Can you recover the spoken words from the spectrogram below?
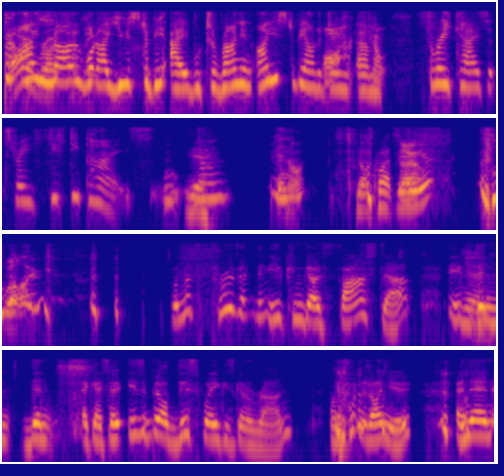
but I, I know something... what I used to be able to run in. I used to be able to do oh, um, three k's at three fifty pace. Yeah. No, you know. Not quite there yet. Well, no. well, let's prove it that you can go faster yeah. than than. Okay, so Isobel this week is going to run. I'm putting it on you, and then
